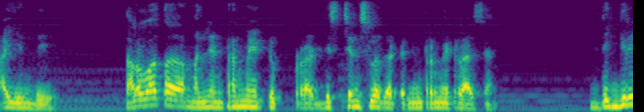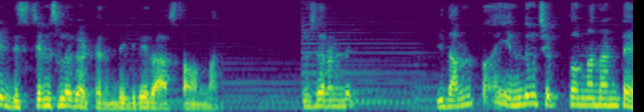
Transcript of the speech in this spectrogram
అయ్యింది. తర్వాత మళ్ళీ ఇంటర్మీడియట్ డిస్టెన్స్లో కట్టాను ఇంటర్మీడియట్ రాశాను. డిగ్రీ డిస్టెన్స్లో కట్టాను డిగ్రీ రాస్తా ఉన్నాను. చూసారండి ఇదంతా ఎందుకు చెప్తున్నానంటే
